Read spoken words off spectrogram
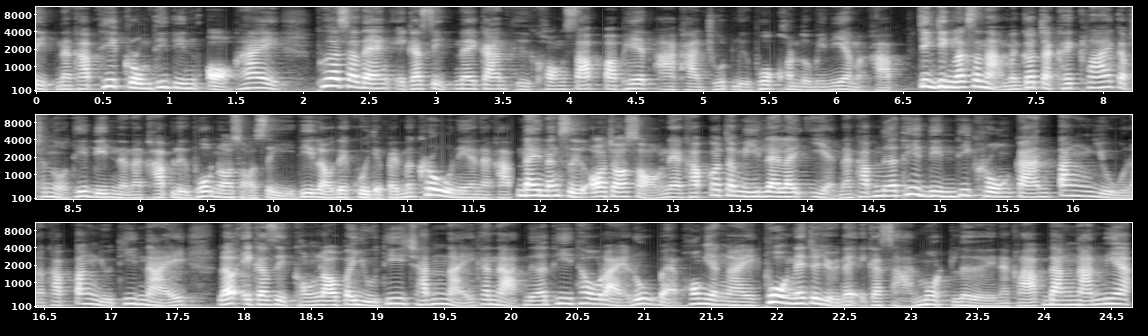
สิทธิ์นะครับที่กรมที่ดินออกให้ เพื่อแสดงเอกสิทธิ์ในการถือครองทรัพย์ประเภทอาคารชุด หรือพวกคอนโดมิเนียมครับจริง ๆ ลักษณะมันก็จะคล้ายๆกับโฉนดที่ดินนะครับหรือพวกนส4ที่เราได้คุยกันไปเมื่อครู่เนี้นะครับในหนังสืออช2เนี่ยครับก็จะมีรายละเอียดนะครับเนื้อที่ดินที่โครงการตั้งอยู่นะครับตั้งอยู่ที่ไหน แล้วเอกสิทธิ์ของเราไปอยู่ที่ชั้นไหนขนาดเนื้อที่เท่าไหร่รูปแบบห้องยังไง พวกนี้จะอยู่ในเอกสารหมดเลยนะครับดังนั้นเนี่ย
